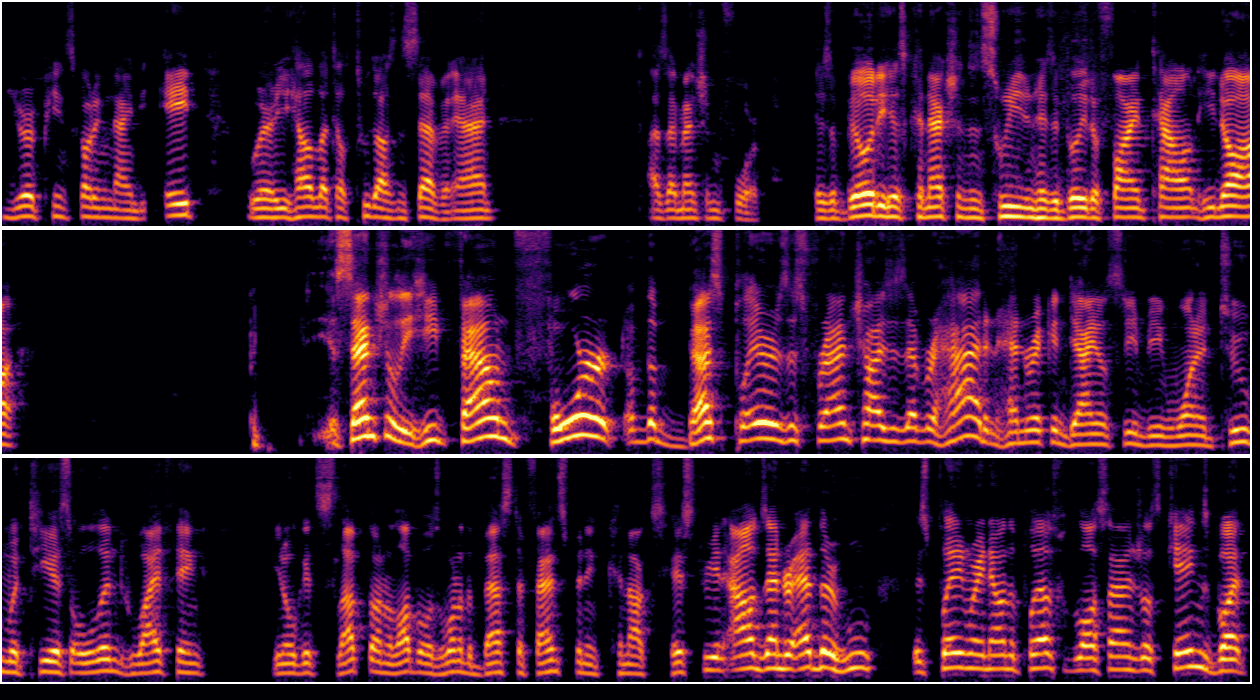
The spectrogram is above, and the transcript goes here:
European Scouting 98, where he held that till 2007. And as I mentioned before, his ability, his connections in Sweden, his ability to find talent, he not essentially he found four of the best players this franchise has ever had, and Henrik and Daniel Sedin being one and two. Mattias Ohlund, who I think you know gets slept on a lot, but was one of the best defensemen in Canucks history, and Alexander Edler, who is playing right now in the playoffs with the Los Angeles Kings. But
